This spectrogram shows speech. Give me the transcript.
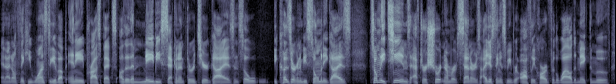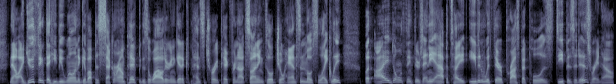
and I don't think he wants to give up any prospects other than maybe second and third tier guys. And so, because there are going to be so many guys, so many teams after a short number of centers, I just think it's going to be awfully hard for the Wild to make the move. Now, I do think that he'd be willing to give up his second round pick because the Wild are going to get a compensatory pick for not signing Filip Johansson, most likely but I don't think there's any appetite, even with their prospect pool as deep as it is right now,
